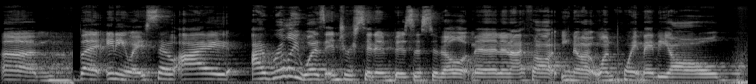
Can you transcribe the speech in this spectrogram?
um, but anyway, so I I really was interested in business development, and I thought, you know, at one point maybe I'll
